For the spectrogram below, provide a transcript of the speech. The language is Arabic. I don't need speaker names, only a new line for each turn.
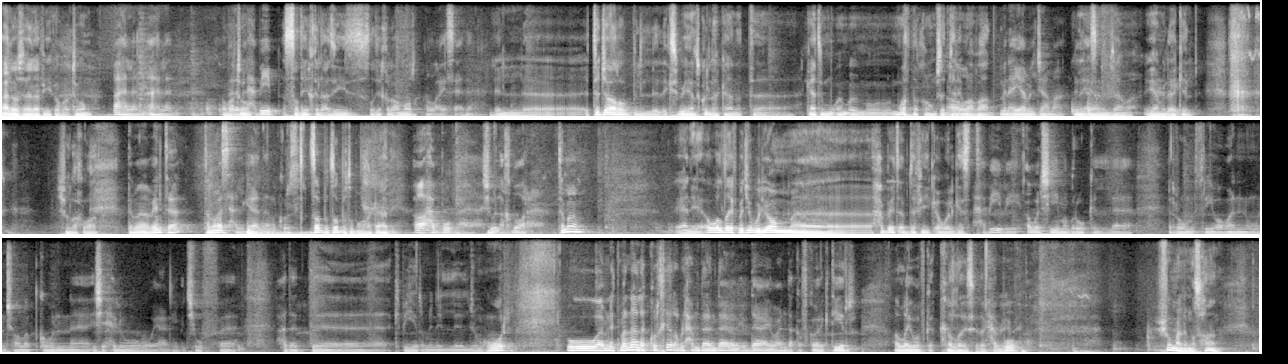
أهلا وسهلا فيك أبو عتوم.
أهلا
أهلا.
أبو
عتوم
بالحبيب.
الصديق العزيز صديق العمر.
الله يسعدك.
ال- التجارب ال- الاكسبيرينس كلها كانت كانت موثقة
ومسجلة
مع. بعض.
من أيام الجامعة
من
أيام
الجامعة أيام الأكل. شو الأخبار؟
تمام. أنت؟
تمام.
بسحل قاعد على الكرسي.
زبط زبط أمورك عادي.
آه حبوب. شو الأخبار؟
تمام. يعني أول ضيف بجيبه اليوم آه، حبيت أبدأ فيك أول قست
حبيبي أول شيء مبروك ال- الروم 301 وإن شاء الله بتكون آه، إشي حلو يعني بتشوف آه، عدد كبير من ال- الجمهور. وبنتمنى لك كل خير. أبو الحمدان دائما إبداعي وعندك أفكار كتير. الله يوفقك.
الله يسعدك حبيبي.
حبوب.
شو معلم نصحان؟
